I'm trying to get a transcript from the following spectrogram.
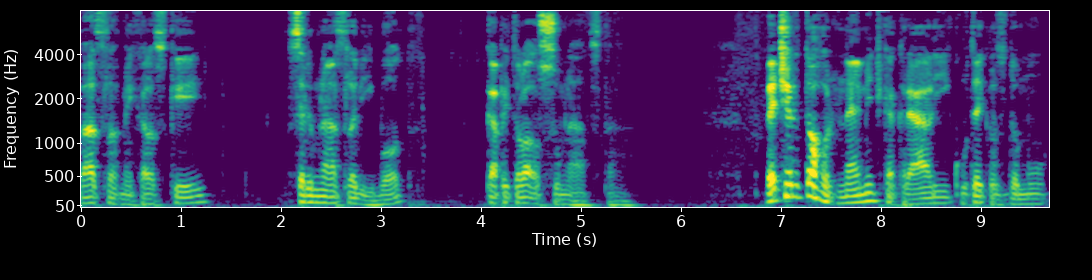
Václav Michalský, 17 levý bod, kapitola 18. Večer toho dne Miťka Králík utekl z domu,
